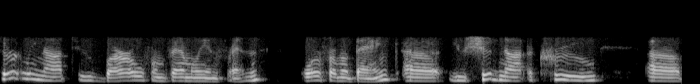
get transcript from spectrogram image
certainly not to borrow from family and friends or from a bank. Uh, you should not accrue uh,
